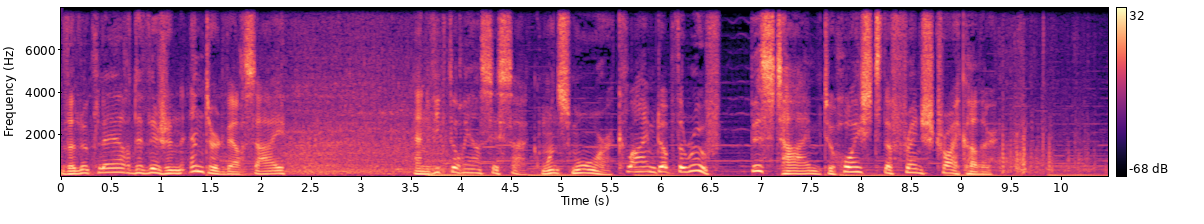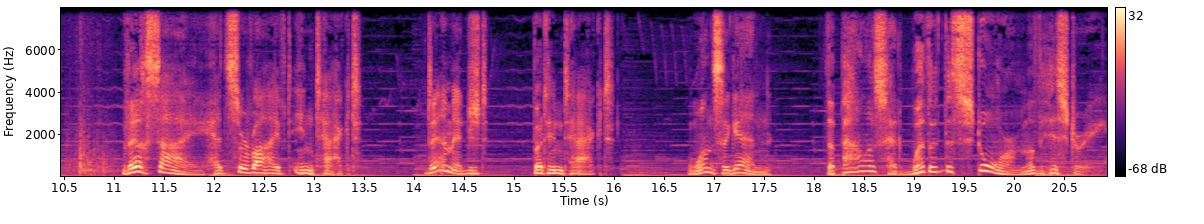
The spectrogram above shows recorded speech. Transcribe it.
the Leclerc division entered Versailles, and Victorien Cessac once more climbed up the roof, this time to hoist the French tricolor. Versailles had survived intact. Damaged, but intact. Once again, the palace had weathered the storm of history.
